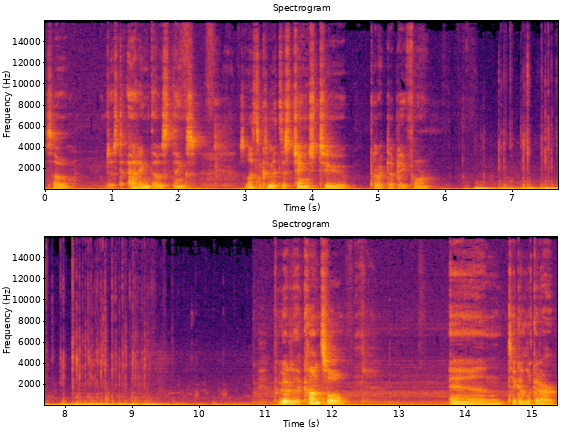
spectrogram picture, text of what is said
So just adding those things. So let's commit this change to product update form. If we go to the console and take a look at our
